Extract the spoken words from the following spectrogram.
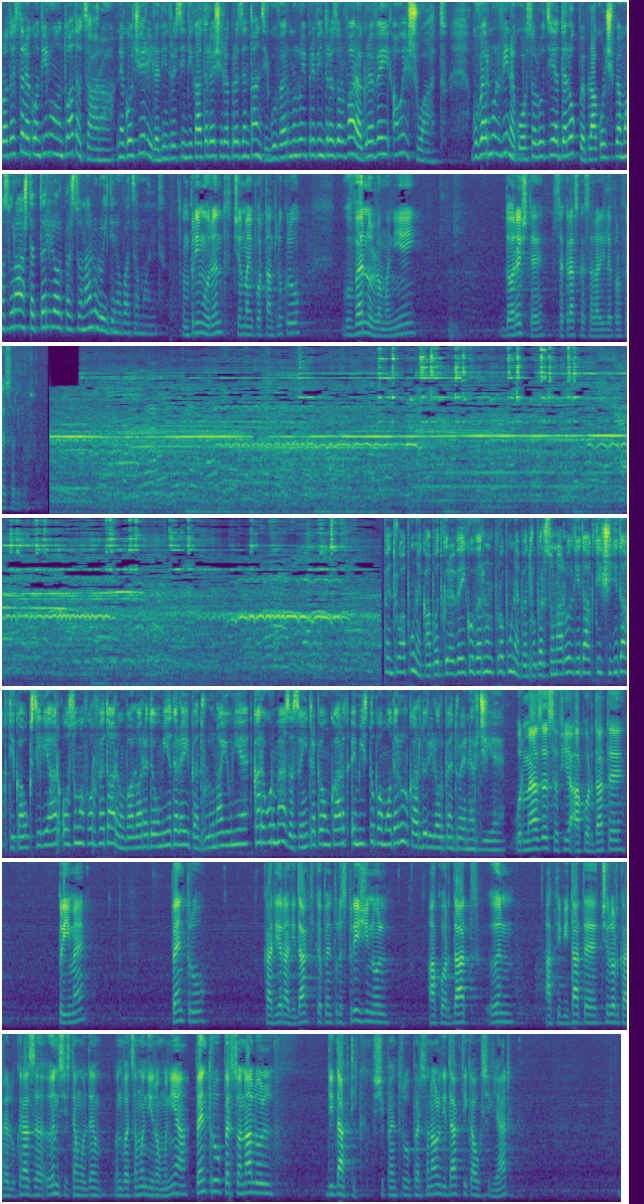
Protestele continuă în toată țara. Negocierile dintre sindicatele și reprezentanții guvernului privind rezolvarea grevei au eșuat. Guvernul vine cu o soluție deloc pe placul și pe măsura așteptărilor personalului din învățământ. În primul rând, cel mai important lucru, Guvernul României dorește să crească salariile profesorilor. Pentru a pune capăt grevei, guvernul propune pentru personalul didactic și didactic auxiliar o sumă forfetară în valoare de 1000 de lei pentru luna iunie, care urmează să intre pe un card emis după modelul cardurilor pentru energie. Urmează să fie acordate prime pentru cariera didactică, pentru sprijinul acordat în activitate celor care lucrează în sistemul de învățământ din România, pentru personalul didactic. Și pentru personalul didactic auxiliar,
